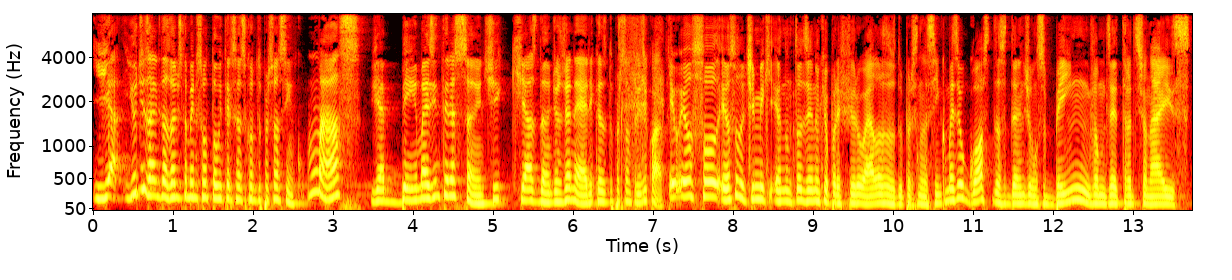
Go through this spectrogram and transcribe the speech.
E, a- e o design das dungeons também não são tão interessantes quanto o do Persona 5. Mas já é bem mais interessante que as dungeons genéricas do Persona 3 e 4. Eu, eu, sou, eu sou do time que. Eu não tô dizendo que eu prefiro elas, as do Persona 5, mas eu gosto das dungeons bem, vamos dizer, tradicionais.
